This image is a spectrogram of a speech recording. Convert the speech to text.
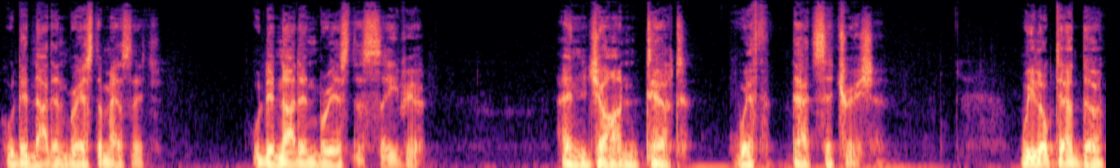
who did not embrace the message, who did not embrace the Savior. And John dealt with that situation. We looked at the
